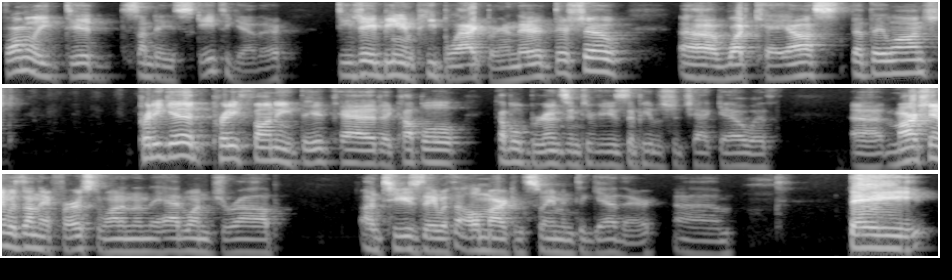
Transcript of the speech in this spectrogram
formerly did Sunday Skate together. DJ Bean and Pete Blackburn. Their their show, uh, What Chaos, that they launched, pretty good, pretty funny. They've had a couple couple Bruins interviews that people should check out. With uh, Marchand was on their first one, and then they had one drop on Tuesday with Ullmark and Swayman together. Um, they,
